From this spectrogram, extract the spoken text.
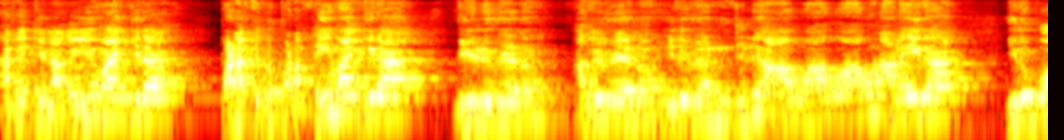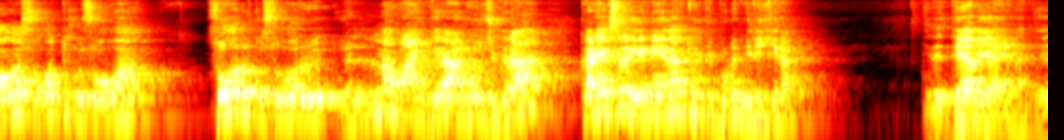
நகைக்கு நகையும் வாங்கிக்கிறா பணத்துக்கு பணத்தையும் வாங்கிக்கிறா வீடு வேணும் அது வேணும் இது வேணும்னு சொல்லி ஆவு ஆவு ஆவுன்னு அலையிறா. இது போக சுகத்துக்கு சுகம் சோறுக்கு சோறு எல்லாம் வாங்கிக்கிறா அனுபவிச்சுக்கிறா. கடைசியில் என்னையை தான் தூக்கி போட்டு மிதிக்கிறா. இது தேவையா எனக்கு?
